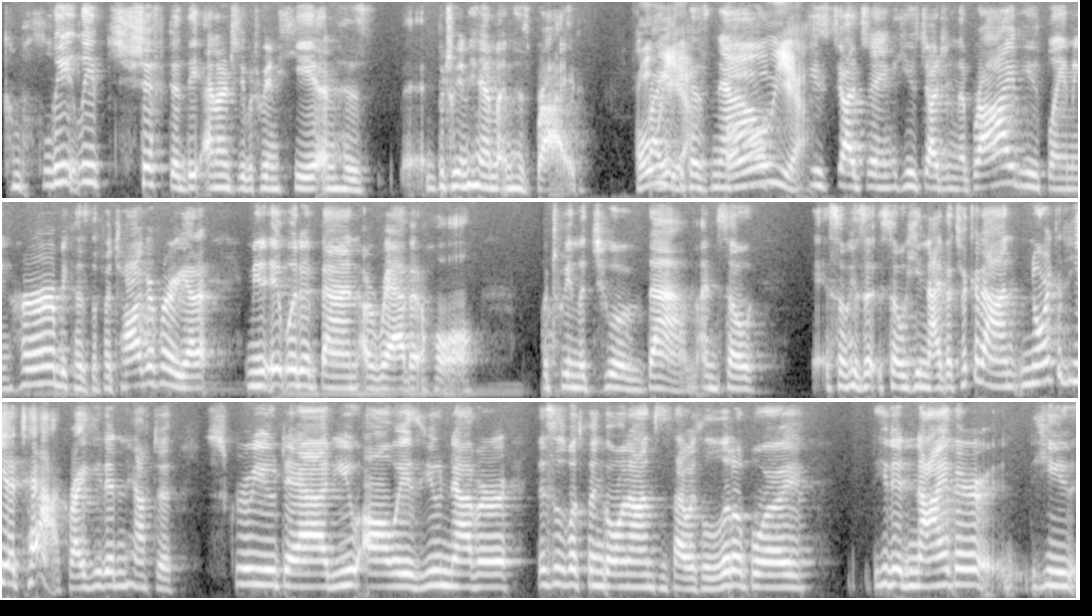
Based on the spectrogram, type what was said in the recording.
completely shifted the energy between he and his between him and his bride. Oh right? yeah. Because now oh, yeah. he's judging he's judging the bride, he's blaming her because the photographer. Yet I mean, it would have been a rabbit hole between the two of them. And so so his so he neither took it on nor did he attack, right? He didn't have to screw you, dad, you always, you never. This is what's been going on since I was a little boy. He did neither he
